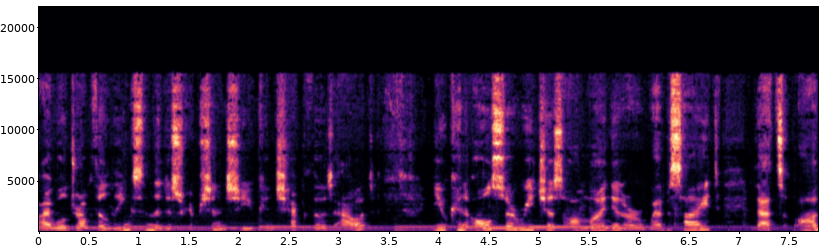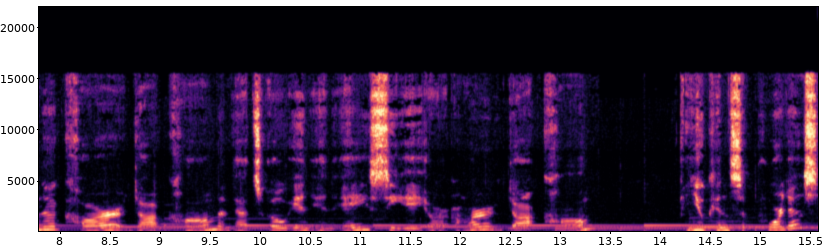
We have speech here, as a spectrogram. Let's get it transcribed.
I will drop the links in the description so you can check those out. You can also reach us online at our website. That's onnacarr.com. That's O N N A C A R R.com. You can support us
